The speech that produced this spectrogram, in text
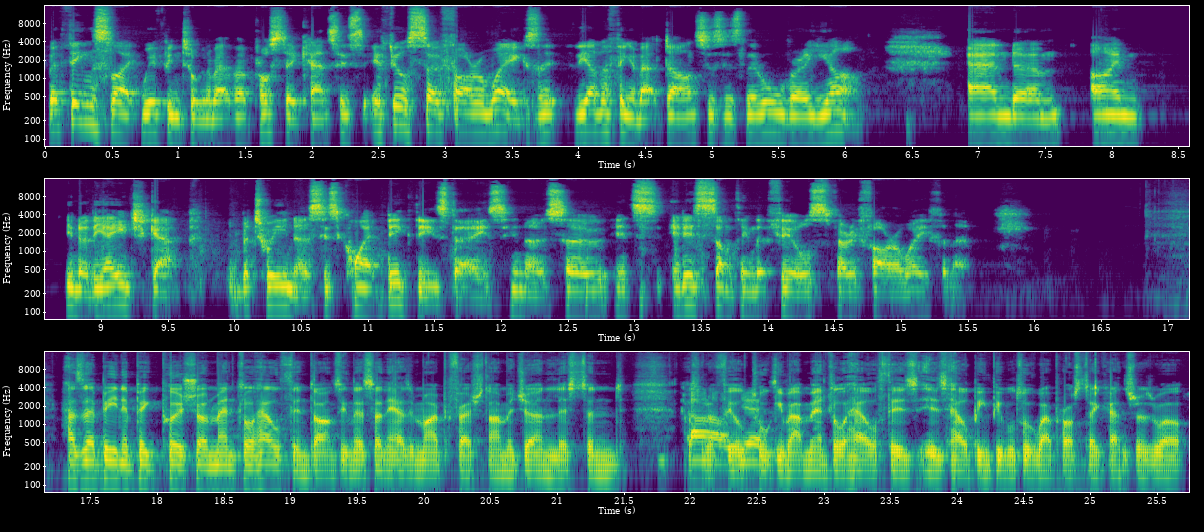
But things like we've been talking about, about prostate cancer, it feels so far away because the, the, other thing about dancers is they're all very young. And um, I'm, you know, the age gap between us is quite big these days, you know, so it's, it is something that feels very far away for them. Has there been a big push on mental health in dancing? There certainly has in my profession. I'm a journalist, and I sort of ah, feel yes. talking about mental health is is helping people talk about prostate cancer as well.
